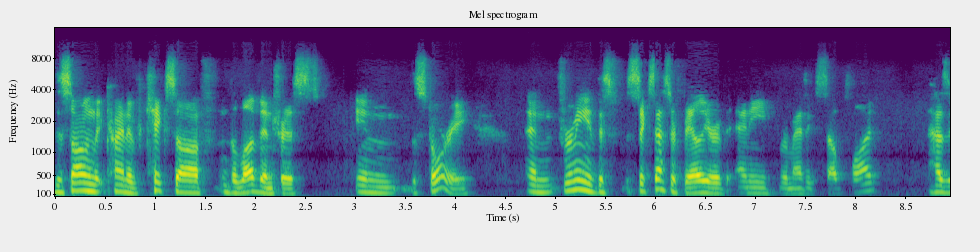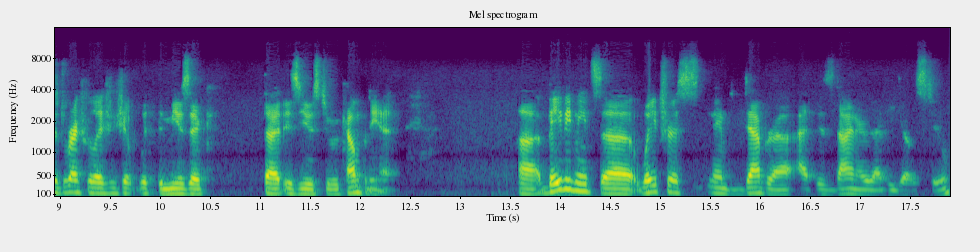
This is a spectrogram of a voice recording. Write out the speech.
the song that kind of kicks off the love interest in the story. And for me, this success or failure of any romantic subplot has a direct relationship with the music that is used to accompany it. Uh, Baby meets a waitress named Deborah at this diner that he goes to,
